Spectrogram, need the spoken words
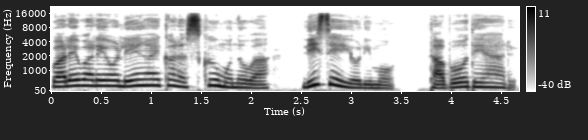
我々を恋愛から救うものは理性よりも多忙である。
